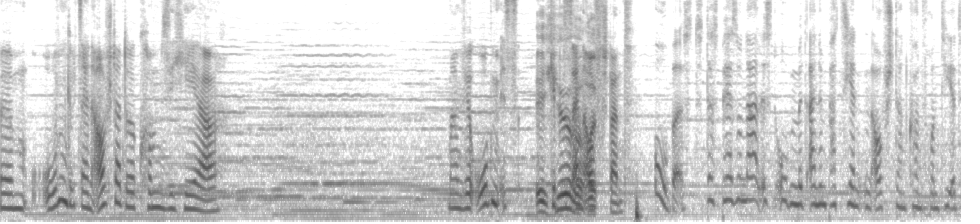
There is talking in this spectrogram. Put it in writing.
Ähm, oben gibt es einen Aufstand oder kommen sie her? Machen wir oben ist. Ich gibt es höre einen Eu- Aufstand. Oberst, das Personal ist oben mit einem Patientenaufstand konfrontiert.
